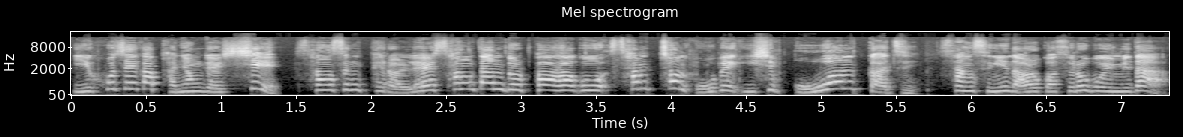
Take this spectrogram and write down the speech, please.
이 호재가 반영될 시 상승 패럴렐 상단 돌파하고 3,525원까지 상승이 나올 것으로 보입니다.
